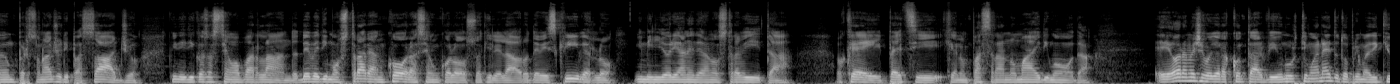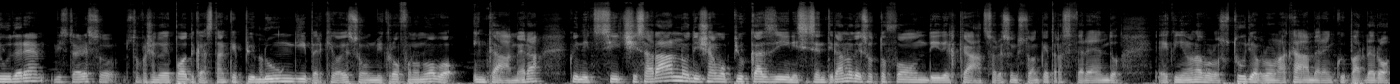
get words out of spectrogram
è un, personaggio di passaggio. Quindi di cosa stiamo parlando? Deve dimostrare ancora se è un colosso Achille Lauro, deve scriverlo i migliori anni della nostra vita. Ok, pezzi che non passeranno mai di moda. E ora invece voglio raccontarvi un ultimo aneddoto prima di chiudere, visto che adesso sto facendo dei podcast anche più lunghi perché adesso ho un microfono nuovo in camera, quindi sì, ci saranno diciamo più casini, si sentiranno dei sottofondi del cazzo, adesso mi sto anche trasferendo e quindi non avrò lo studio, avrò una camera in cui parlerò,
